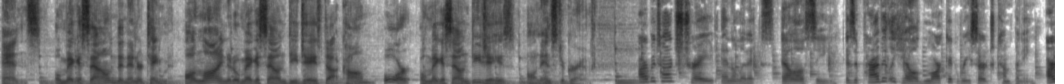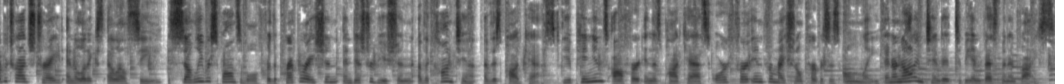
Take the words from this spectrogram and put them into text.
ends. Omega Sound and Entertainment. Online at OmegaSoundDJs.com or Omega Sound DJs on Instagram. Arbitrage Trade Analytics LLC is a privately held market research company. Arbitrage Trade Analytics LLC is solely responsible for the preparation and distribution of the content of this podcast. The opinions offered in this podcast are for informational purposes only and are not intended to be investment advice.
